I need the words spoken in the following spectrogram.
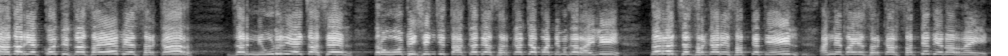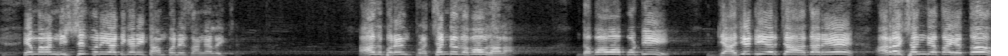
हजार एकोणतीसला साहेब हे सरकार जर निवडून यायचं असेल तर ओबीसीची ताकद या सरकारच्या पाठीमागे राहिली तरच हे सरकार हे सत्तेत येईल. अन्यथा हे सरकार सत्तेत येणार नाही. हे मला निश्चितपणे या ठिकाणी ठामपणे सांगायला इच्छा आजपर्यंत प्रचंड दबाव झाला. दबावापोटी गॅजेटियरच्या आधारे आरक्षण देता येतं.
